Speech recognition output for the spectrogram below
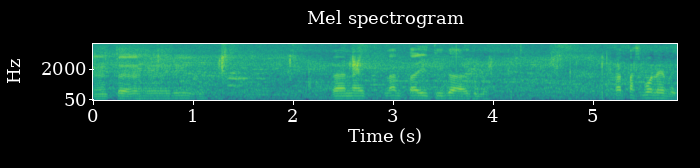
Matahari. Kita naik lantai tiga dulu ke atas boleh be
